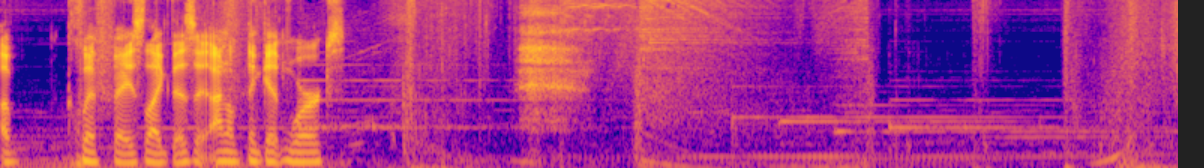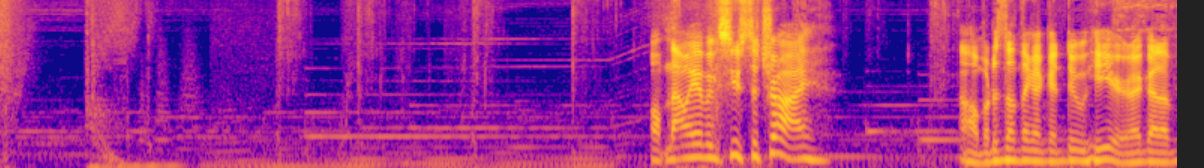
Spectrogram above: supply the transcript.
a cliff face like this. I don't think it works. Oh, now we have an excuse to try. Oh, but there's nothing I can do here. I gotta...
